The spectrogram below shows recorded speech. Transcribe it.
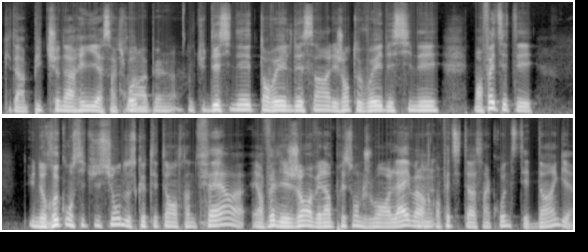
qui était un Pictionary asynchrone. rappelle. Donc tu dessinais, t'envoyais le dessin, les gens te voyaient dessiner. Mais en fait, c'était une reconstitution de ce que tu étais en train de faire. Et en fait, les gens avaient l'impression de jouer en live, alors Mm. qu'en fait, c'était asynchrone, c'était dingue.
